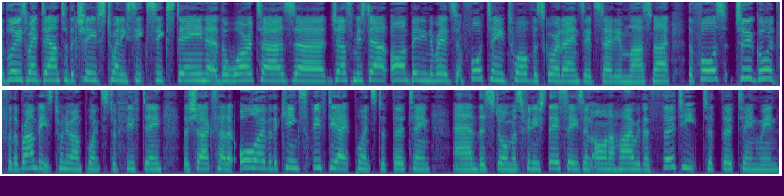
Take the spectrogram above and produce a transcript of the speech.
The Blues went down to the Chiefs 26-16. The Waratahs uh, just missed out on beating the Reds 14-12 the score at ANZ Stadium last night. The Force too good for the Brumbies 21 points to 15. The Sharks had it all over the Kings 58 points to 13 and the Stormers finished their season on a high with a 30 to 13 win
